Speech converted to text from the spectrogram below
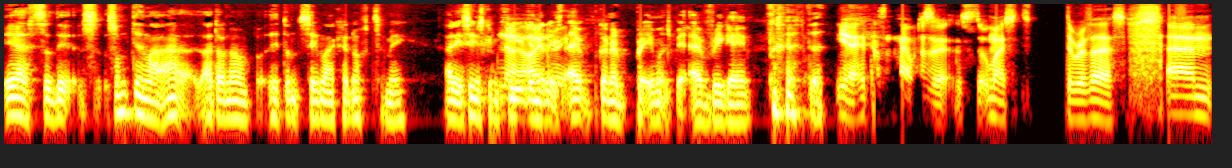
Yeah, so the, something like that. I don't know, but it doesn't seem like enough to me, and it seems confusing I that it's going to pretty much be every game. The- yeah, it doesn't help, does it? It's almost the reverse. Um,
